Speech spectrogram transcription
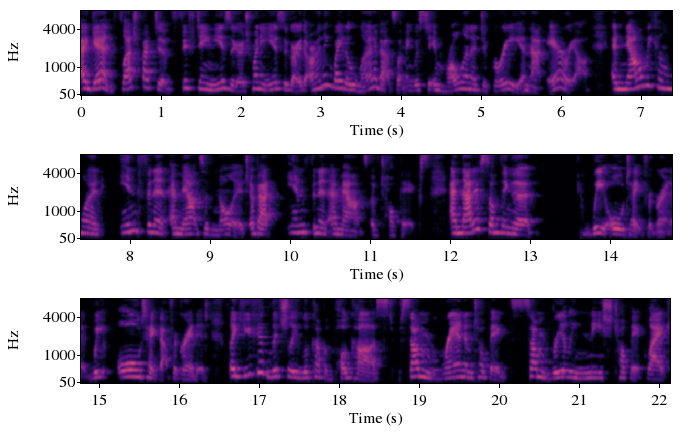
again, flashback to 15 years ago, 20 years ago, the only way to learn about something was to enroll in a degree in that area. And now we can learn infinite amounts of knowledge about infinite amounts of topics. And that is something that we all take for granted. We all take that for granted. Like you could literally look up a podcast, some random topic, some really niche topic. Like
